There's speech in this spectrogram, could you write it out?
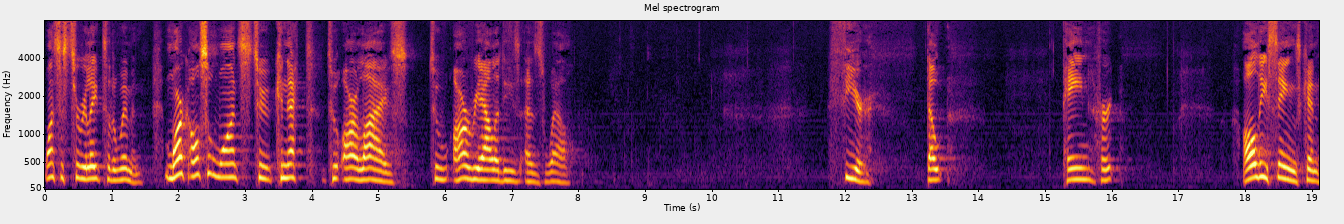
wants us to relate to the women. Mark also wants to connect to our lives, to our realities as well. Fear, doubt, pain, hurt, all these things can,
